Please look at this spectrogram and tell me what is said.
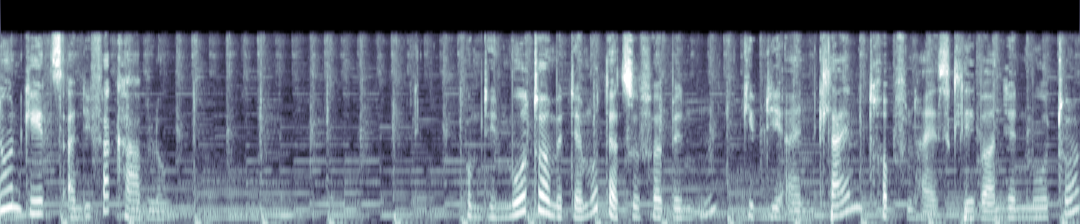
Nun geht's an die Verkabelung. Um den Motor mit der Mutter zu verbinden, gebt ihr einen kleinen Tropfen Heißkleber an den Motor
